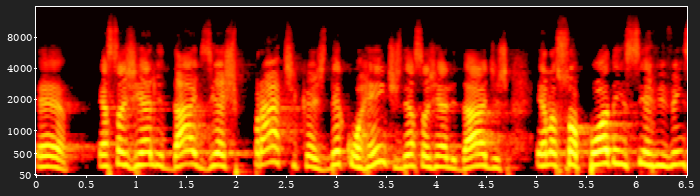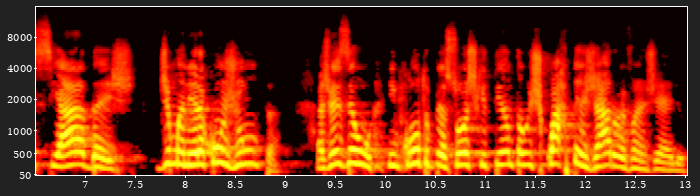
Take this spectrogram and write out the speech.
é, essas realidades e as práticas decorrentes dessas realidades, elas só podem ser vivenciadas de maneira conjunta. Às vezes eu encontro pessoas que tentam esquartejar o evangelho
